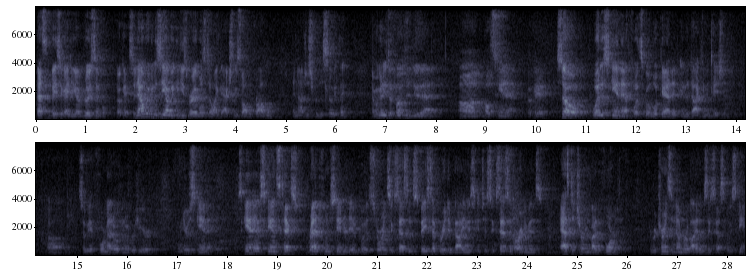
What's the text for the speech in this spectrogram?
that's the basic idea, really simple. Okay, so now we're going to see how we can use variables to like actually solve a problem and not just for this silly thing. And we're going to use a function to do that um, called scanf. Okay, so what is scanf? Let's go look at it in the documentation. Um, so we have format open over here, and here's scanf. Scanf scans text read from standard input, storing successive space-separated values into successive arguments as determined by the format. It returns the number of items successfully scanned.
